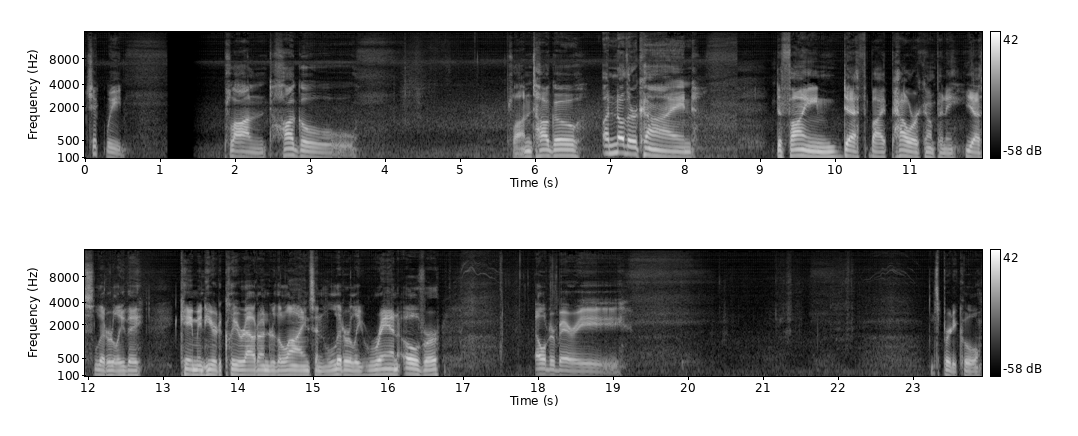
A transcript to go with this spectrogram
Chickweed. Plantago. Plantago, another kind. Defying death by power company. Yes, literally, they came in here to clear out under the lines and literally ran over elderberry. It's pretty cool.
